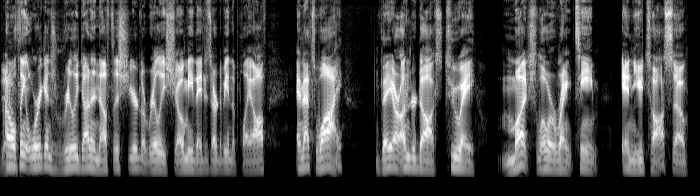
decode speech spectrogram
Yeah. I don't think Oregon's really done enough this year to really show me they deserve to be in the playoff. And that's why they are underdogs to a much lower ranked team in Utah. So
